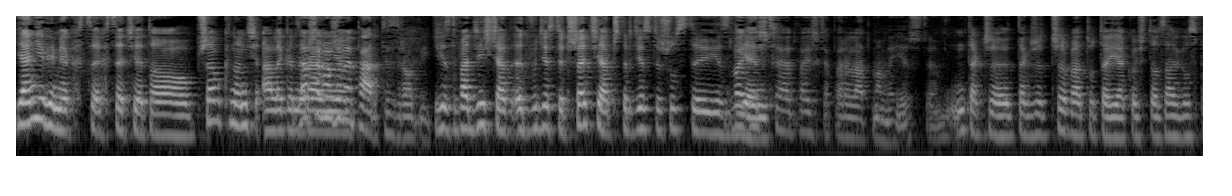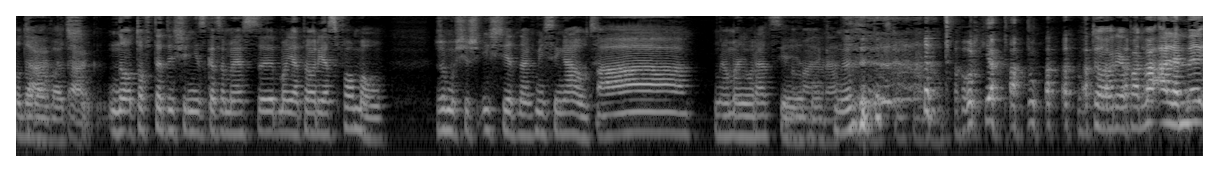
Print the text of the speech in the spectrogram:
ja nie wiem, jak chce, chcecie to przełknąć, ale generalnie Zawsze możemy party zrobić. jest 20, e, 23, a 46 jest więc. 20, 20 parę lat mamy jeszcze. Także, także trzeba tutaj jakoś to zagospodarować. Tak, tak. No to wtedy się nie zgadza moja, moja teoria z FOMO, że musisz iść jednak missing out. A, No mają rację no mają jednak. rację. Teoria padła. Teoria padła, ale my,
